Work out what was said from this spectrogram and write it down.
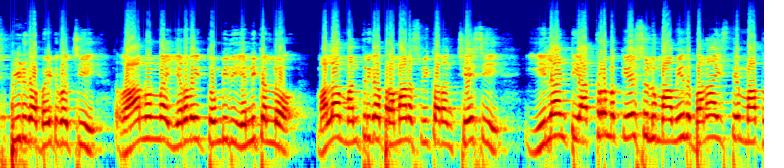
స్పీడ్గా బయటకు వచ్చి రానున్న ఇరవై తొమ్మిది ఎన్నికల్లో మళ్ళా మంత్రిగా ప్రమాణ స్వీకారం చేసి ఇలాంటి అక్రమ కేసులు మా మీద బనాయిస్తే మాకు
